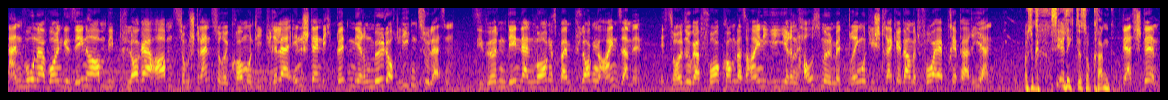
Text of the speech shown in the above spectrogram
Anwohner wollen gesehen haben, wie Plogger abends zum Strand zurückkommen und die Griller inständig bitten, ihren Müll doch liegen zu lassen. Sie würden den dann morgens beim Ploggen einsammeln. Es soll sogar vorkommen, dass einige ihren Hausmüll mitbringen und die Strecke damit vorher präparieren. Also ganz ehrlich, das ist doch krank. Das stimmt.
